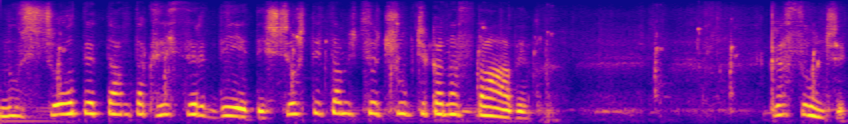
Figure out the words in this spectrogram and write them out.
Ну що ти там так сердитий? Що ж ти там цього чубчика наставив? Красунчик.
